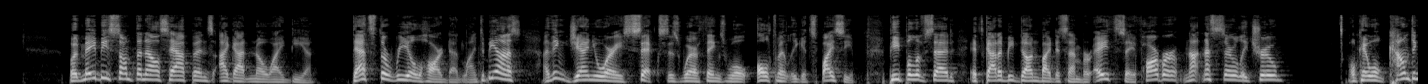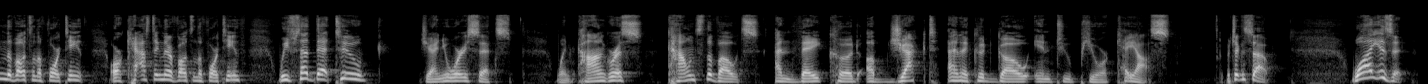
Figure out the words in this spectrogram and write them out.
But maybe something else happens. I got no idea. That's the real hard deadline. To be honest, I think January 6th is where things will ultimately get spicy. People have said it's got to be done by December 8th, safe harbor. Not necessarily true. Okay, well, counting the votes on the 14th or casting their votes on the 14th, we've said that too. January 6th, when Congress counts the votes and they could object and it could go into pure chaos. But check this out. Why is it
